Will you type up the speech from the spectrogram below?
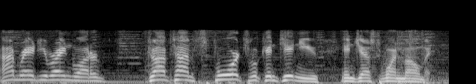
I'm Randy Rainwater. Drive Time Sports will continue in just one moment.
